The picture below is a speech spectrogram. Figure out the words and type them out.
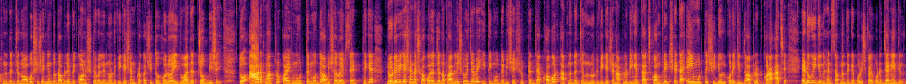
আপনাদের জন্য অবশেষে কিন্তু ডব্লিউপি কনস্টেবলের নোটিফিকেশন প্রকাশিত হলো এই দু হাজার চব্বিশেই। তো আর মাত্র কয়েক মুহূর্তের মধ্যে অফিসিয়াল ওয়েবসাইট থেকে নোটিফিকেশনটা সকলের জন্য পাবলিশ হয়ে যাবে। ইতিমধ্যে বিশেষ সূত্রের যা খবর, আপনাদের জন্য নোটিফিকেশন আপলোডিংয়ের কাজ কমপ্লিট সেটা এই মুহূর্তে শিডিউল করে কিন্তু আপলোড করা আছে। এটুকুই কিন্তু ফ্রেন্ডস আপনাদেরকে পরিষ্কার করে জানিয়ে দিলাম।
